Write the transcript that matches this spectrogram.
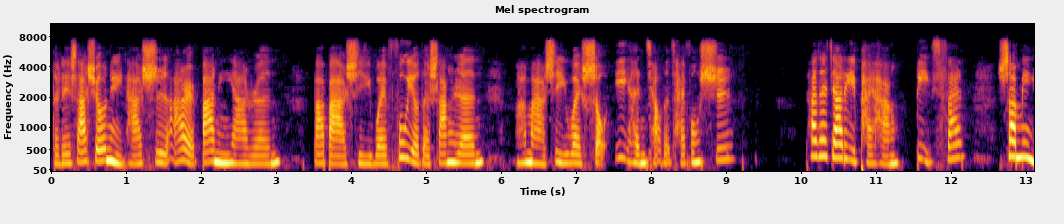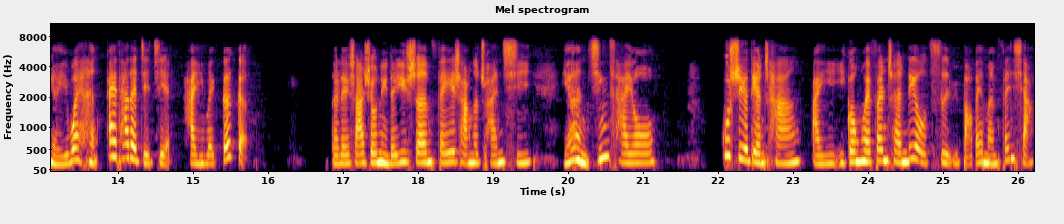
德蕾莎修女，她是阿尔巴尼亚人，爸爸是一位富有的商人，妈妈是一位手艺很巧的裁缝师。她在家里排行第三，上面有一位很爱她的姐姐和一位哥哥。德蕾莎修女的一生非常的传奇，也很精彩哦。故事有点长，阿姨一共会分成六次与宝贝们分享，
